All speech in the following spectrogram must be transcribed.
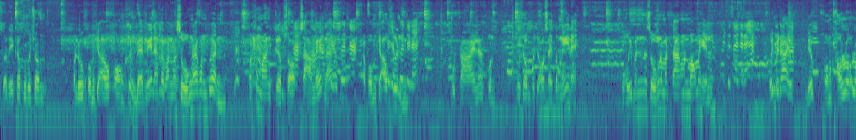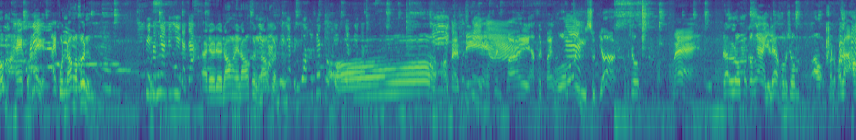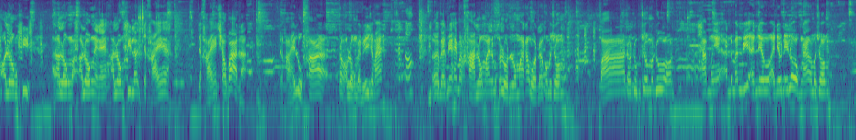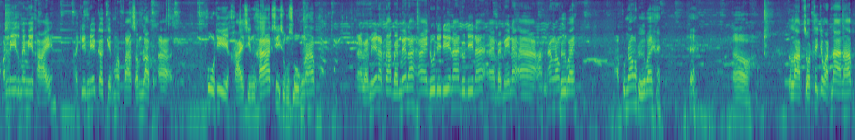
สวัสดีครับคุณผู้ชม มาดูผมจะเอาของขึ้นแบบนี้นะครับมันมาสูงนะเพื่อนๆประมาณเกือบสองสามเมตรนะเดี๋ยวขึ้นนะอะผมจะเอาขึ้นดี๋ยวจะได้ผู้ตายแล้วคุณผู้ชมผมจะเอาใส่ตรงนี้เนี่ยโอ้ยมันสูงนะมันต่างมันมองไม่เห็นพี่จะใส่จะได้อะโอ้ยไม่ได้ เดี๋ยวของเขาล้มให้ให้ให้คุณน้องเอาขึ้น พี่ทำงานจะยี่กันจ้ะอะเดี๋ยวเดี๋ยวน้องให้น้องขึ้นน้องขึ้นพี่เนี่ยเป็นวงที่เส้นตัวอ๋เปียอกเปียกเอาแบบนี้ขึ้นไปเอาขึ้นไปโอ้ยสุดยอดคุณผู้ชม แม่ดันลงมันก็ง่ายอยู่แล้วคุณผู้ชม เอามันเวลาเอาเอาลงที่เอาลงเอาลงยังไงเอาลงที่แล้วจะขาย จะขายให้ชาวบ้านน่ะ จะขายให้ลูกค้าต้องเอาลงแบบนี้ใช่ไหมสต๊อก เออแบบนี้ให้มันขาดลงมาแล้วมันก็หล่นลงมาทั้งหมดแล้วคุณผู้ชม ป้าเราดูผู้ชมมาดูทำอย่างเงี้ยอันมันมีอันเดียวอันเดียวในโลกนะคุณผู้ชม มันมีไม่มีขายอาคลิปนี้ก็เก็บมาฝากสำหรับอ่าผู้ที่ขายสินค้าที่สูงๆนะครับแบบนี้นะตาแบบนี้นะให้ดูดีๆนะดูดีนะแบบนี้นะอ่าทั้งน้องถือไปอคุณน้องถือไปอตลาดสดที่จังหวัดน่านนะครับ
